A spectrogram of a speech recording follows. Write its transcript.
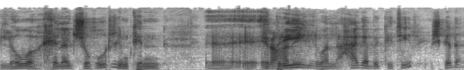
اللي هو خلال شهور يمكن آه،. إبريل ولا حاجة بالكتير مش كده؟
